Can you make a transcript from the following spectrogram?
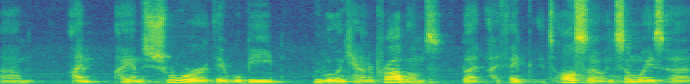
Um, I'm, I am sure there will be, we will encounter problems, but I think it's also, in some ways, uh,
